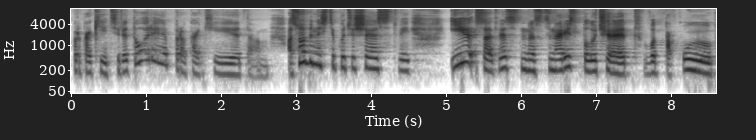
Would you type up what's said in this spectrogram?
про какие территории, про какие там особенности путешествий. И, соответственно, сценарист получает вот такую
